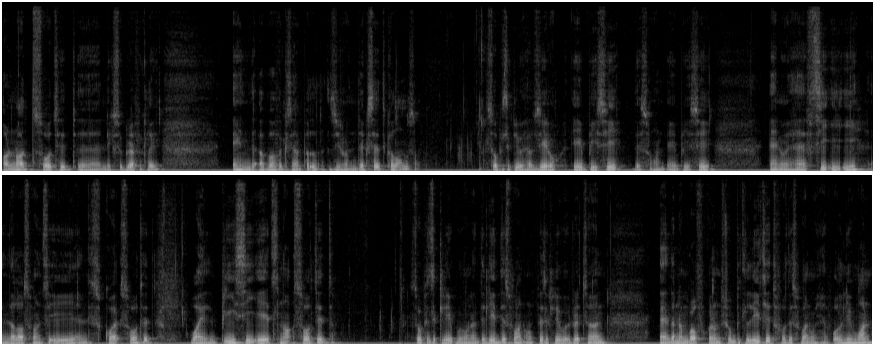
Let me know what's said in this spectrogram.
are not sorted lexicographically in the above example zero indexed columns. So basically we have 0 ABC this one ABC and we have CEE in the last one CEE and it's quite sorted while BCA it's not sorted. So basically we want to delete this one or basically we return and the number of columns should be deleted. For this one we have only one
